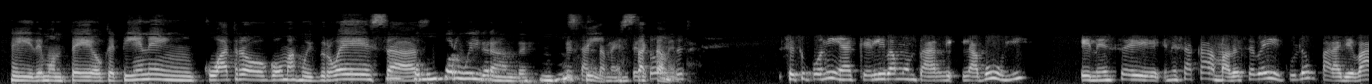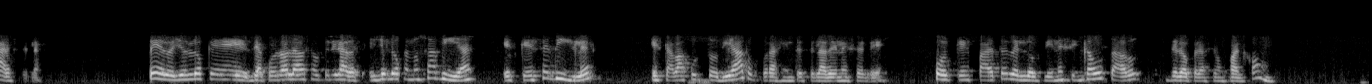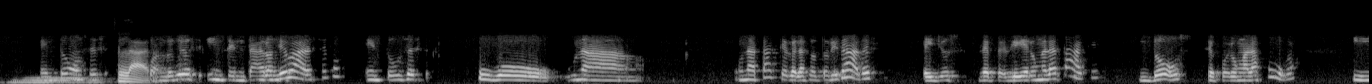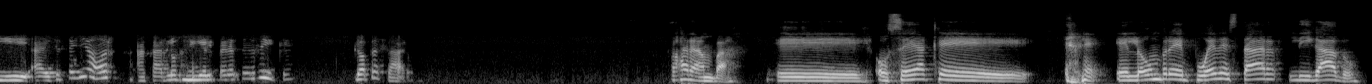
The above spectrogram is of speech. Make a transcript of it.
Sí, de monteo, que tienen cuatro gomas muy gruesas. Como un four wheel grande. Exactamente. exactamente. Entonces, se suponía que él iba a montar la buggy en ese en esa cama de ese vehículo para llevársela. Pero ellos lo que, de acuerdo a las autoridades, ellos lo que no sabían es que ese dealer estaba custodiado por agentes de la DNCD, porque es parte de los bienes incautados de la Operación Falcón. Entonces, cuando ellos intentaron llevárselo, entonces hubo una un ataque de las autoridades, ellos le perdieron el ataque, dos se fueron a la fuga y a ese señor, a Carlos Miguel Pérez Enrique, lo apresaron. Caramba. Eh, o sea que el hombre puede estar ligado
